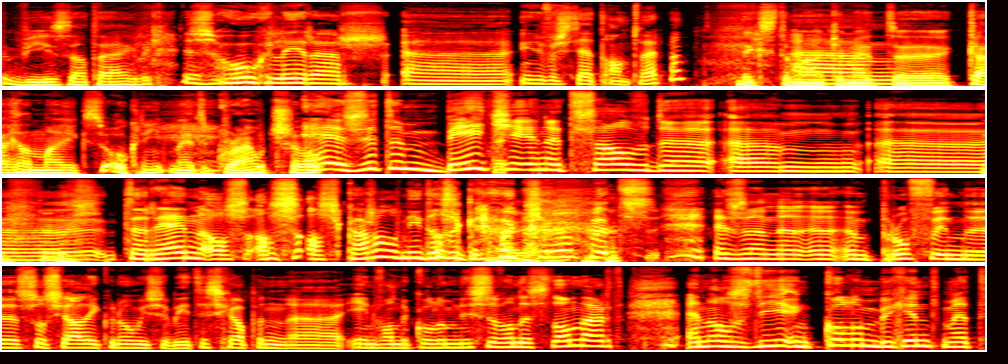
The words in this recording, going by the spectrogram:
wie is dat eigenlijk? Is hoogleraar uh, Universiteit Antwerpen. Niks te maken um, met uh, Karl Marx, ook niet met Groucho. Hij zit een beetje in hetzelfde um, uh, terrein als, als, als Karl, niet als Groucho. Het is een, een, een, prof in de sociaal-economische wetenschappen, een van de columnisten van de Standaard. En als die een column begint met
